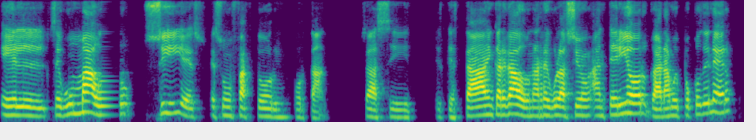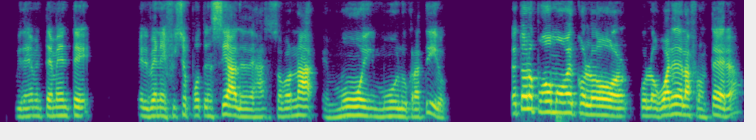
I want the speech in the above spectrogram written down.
el, según Mauro, sí es, es un factor importante. O sea, si el que está encargado de una regulación anterior gana muy poco dinero, evidentemente el beneficio potencial de dejarse sobornar es muy, muy lucrativo. Esto lo podemos ver con, con los guardias de la frontera,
